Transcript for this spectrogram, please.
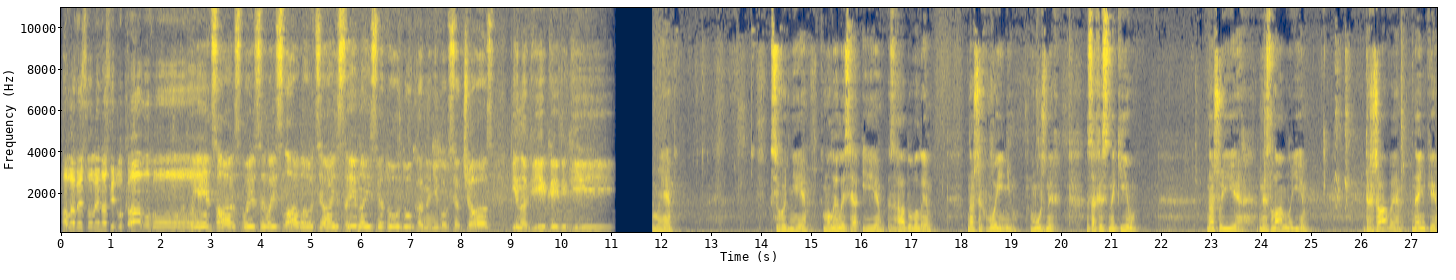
але визволи нас від лукавого. Твоє царство і сила, і слава Отця, і Сина, і Святого Духа, нині повсякчас, і на віки віки. Ми сьогодні молилися і згадували наших воїнів, мужних захисників нашої незламної держави, неньки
